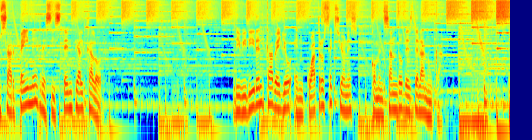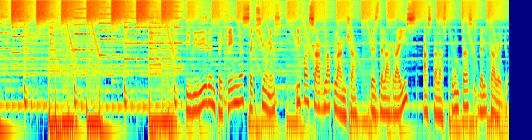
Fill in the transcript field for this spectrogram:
Usar peine resistente al calor. Dividir el cabello en cuatro secciones comenzando desde la nuca. Dividir en pequeñas secciones y pasar la plancha desde la raíz hasta las puntas del cabello.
